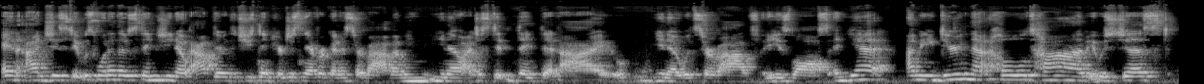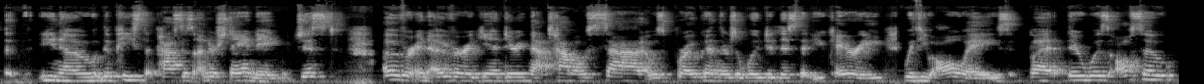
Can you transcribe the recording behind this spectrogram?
And I just, it was one of those things, you know, out there that you think you're just never going to survive. I mean, you know, I just didn't think that I, you know, would survive his loss. And yet, I mean, during that whole time, it was just, you know, the peace that passes understanding just over and over again during that time. I was sad. I was broken. There's a woundedness that you carry with you always. But there was also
